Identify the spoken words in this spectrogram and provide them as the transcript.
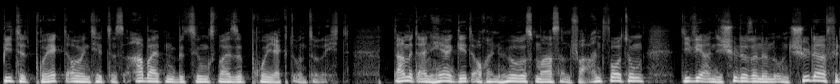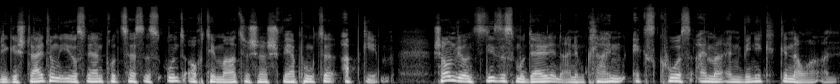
bietet projektorientiertes Arbeiten bzw. Projektunterricht. Damit einher geht auch ein höheres Maß an Verantwortung, die wir an die Schülerinnen und Schüler für die Gestaltung ihres Lernprozesses und auch thematischer Schwerpunkte abgeben. Schauen wir uns dieses Modell in einem kleinen Exkurs einmal ein wenig genauer an.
